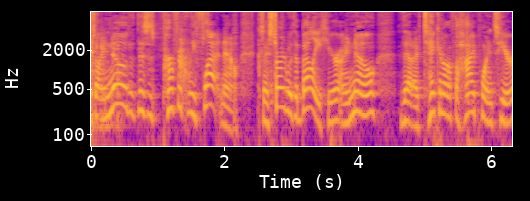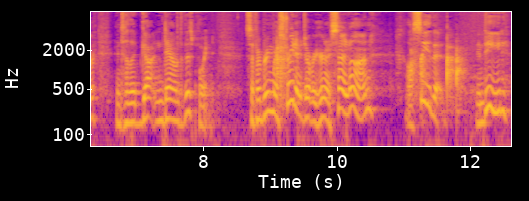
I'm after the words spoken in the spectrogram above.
So I know that this is perfectly flat now. Because I started with a belly here, I know that I've taken off the high points here until they've gotten down to this point. So if I bring my straight edge over here and I set it on, I'll see that indeed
